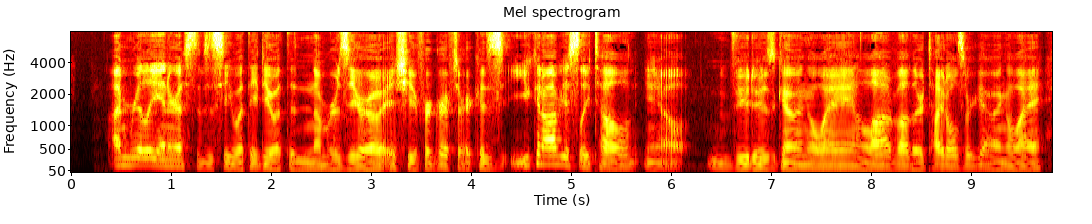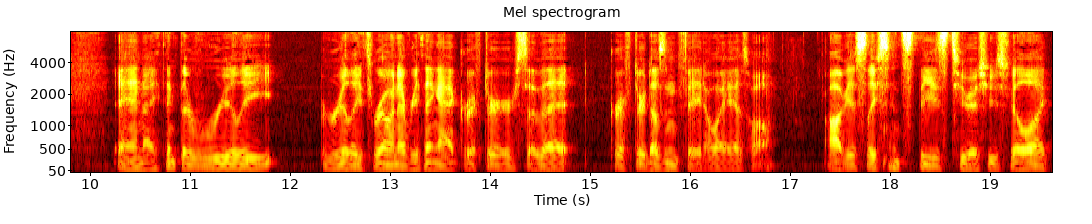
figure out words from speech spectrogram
I'm really interested to see what they do with the number zero issue for Grifter because you can obviously tell, you know, Voodoo's going away and a lot of other titles are going away. And I think they're really, really throwing everything at Grifter so that Grifter doesn't fade away as well. Obviously, since these two issues feel like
